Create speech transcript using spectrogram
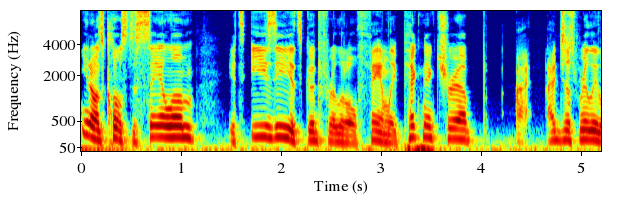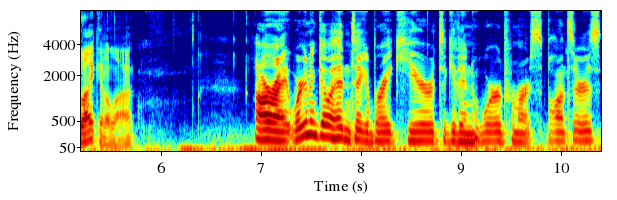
you know, it's close to Salem. It's easy. It's good for a little family picnic trip. I, I just really like it a lot. All right, we're going to go ahead and take a break here to get in a word from our sponsors.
